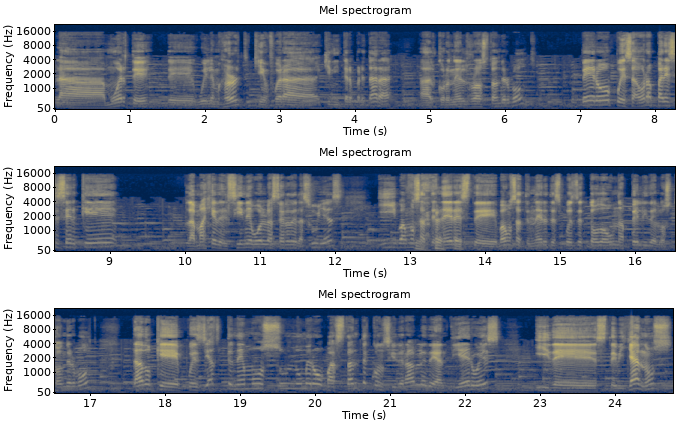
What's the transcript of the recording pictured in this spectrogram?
la muerte de William Hurt, quien fuera, quien interpretara al coronel Ross Thunderbolt. Pero pues ahora parece ser que la magia del cine vuelve a ser de las suyas y vamos a tener este vamos a tener después de todo una peli de los Thunderbolt dado que pues ya tenemos un número bastante considerable de antihéroes y de este villanos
